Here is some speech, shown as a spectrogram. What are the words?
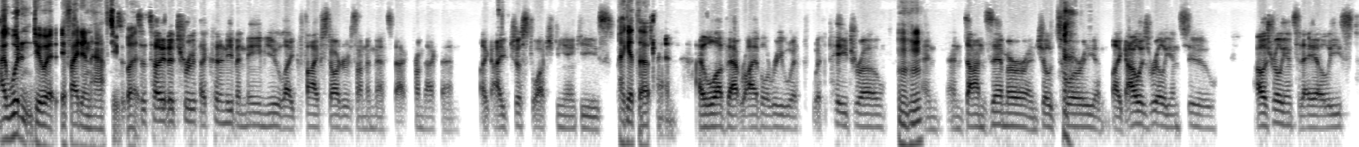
I wouldn't do it if I didn't have to. to, But to tell you the truth, I couldn't even name you like five starters on the Mets back from back then. Like I just watched the Yankees, I get that. and I love that rivalry with with Pedro hmm and and Don Zimmer and Joe Torre, and like I was really into, I was really into the AL East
